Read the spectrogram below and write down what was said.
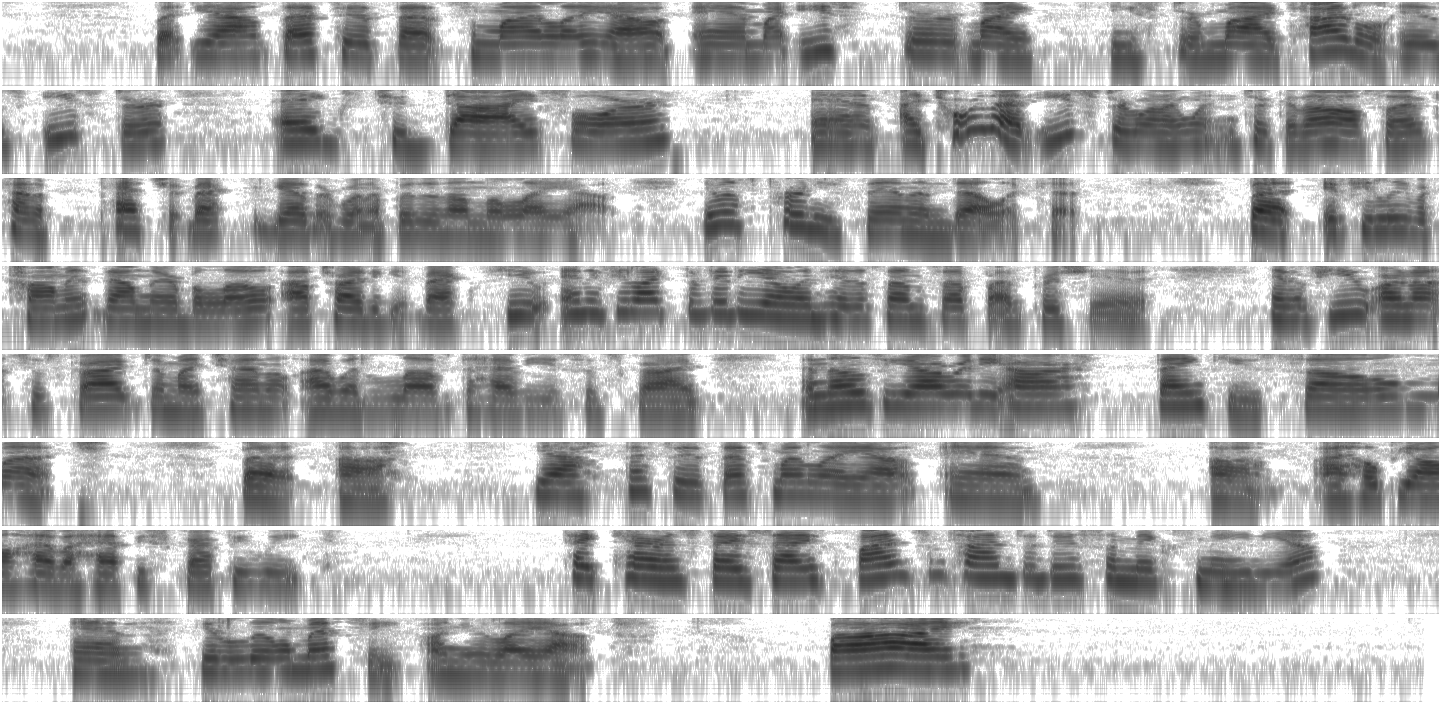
But yeah, that's it. That's my layout. And my Easter, my Easter, my title is Easter Eggs to Die For. And I tore that Easter when I went and took it off, so I kind of patch it back together when I put it on the layout. It was pretty thin and delicate. But if you leave a comment down there below, I'll try to get back with you. And if you like the video and hit a thumbs up, I'd appreciate it. And if you are not subscribed to my channel, I would love to have you subscribe. And those of you already are, thank you so much. But, uh, yeah, that's it. That's my layout. And uh, I hope you all have a happy, scrappy week. Take care and stay safe. Find some time to do some mixed media and get a little messy on your layouts. Bye.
